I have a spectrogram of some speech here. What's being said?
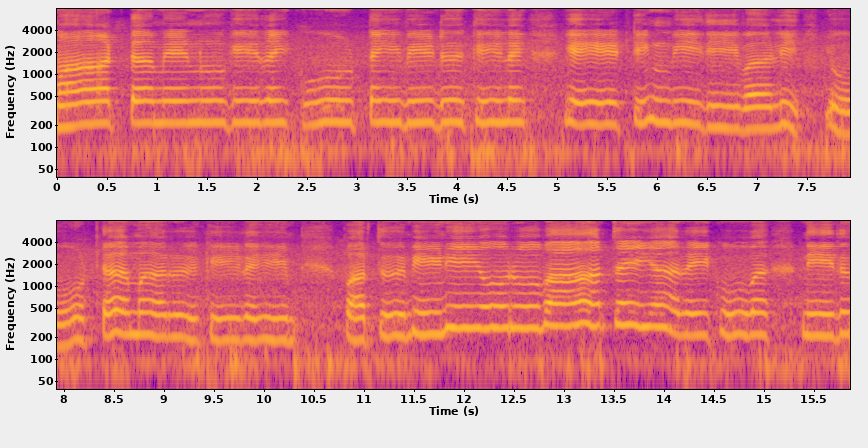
மாட்டமெனுகிறை கூட்டை விடு கிளை ஏட்டின் விதி வழி யோட்ட மறு கிளை. பார்த்து மினி ஒரு வார்த்தை அறை கூவ நிது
